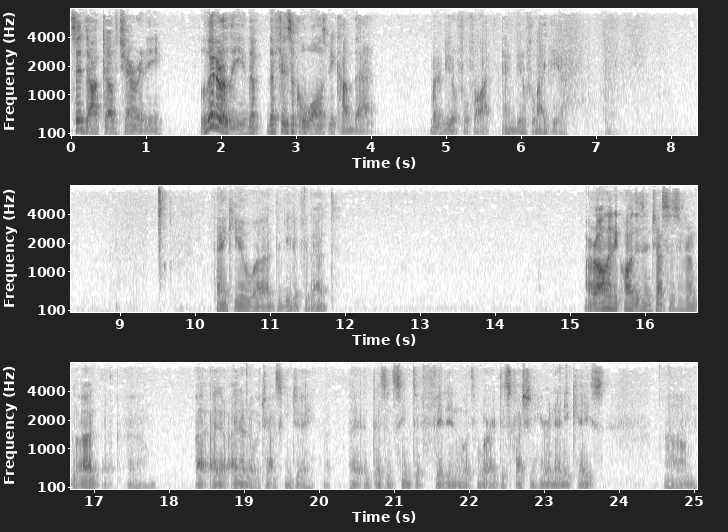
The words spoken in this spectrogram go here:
tzedakah, of charity. Literally, the, the physical walls become that. What a beautiful thought and beautiful idea. Thank you, uh, Davida, for that. Are all inequalities and injustices from God? Uh, I, I don't know what you're asking, Jay. It doesn't seem to fit in with our discussion here in any case. Um,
